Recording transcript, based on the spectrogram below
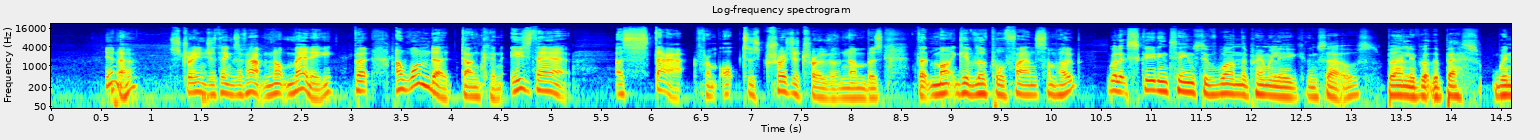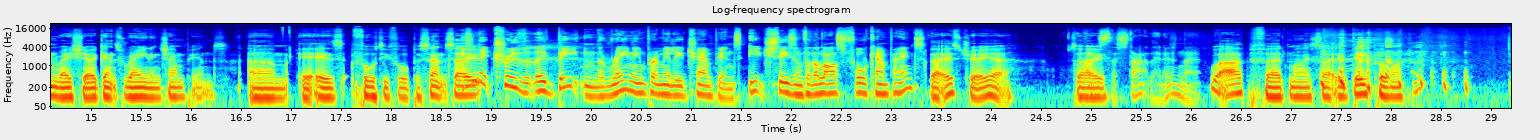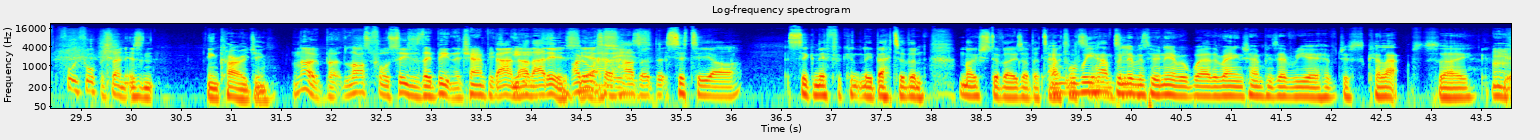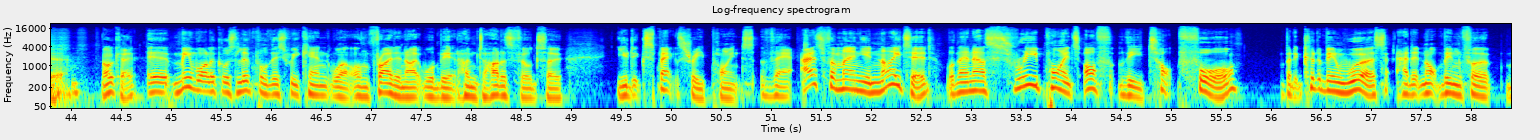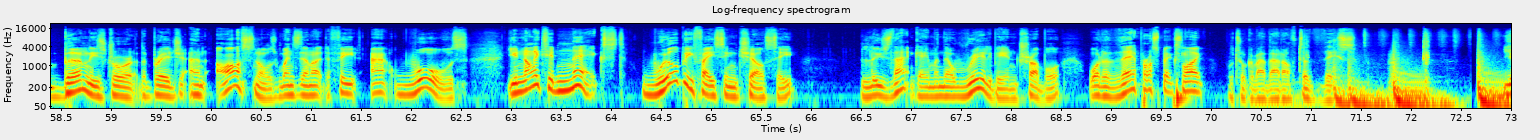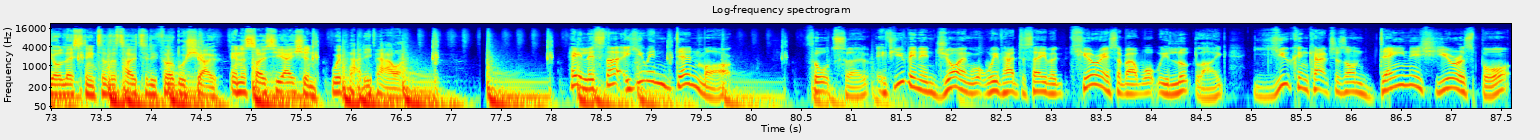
You know, stranger things have happened. Not many, but I wonder, Duncan, is there a stat from Opta's treasure trove of numbers that might give Liverpool fans some hope? Well, excluding teams who've won the Premier League themselves, Burnley have got the best win ratio against reigning champions. Um, it is 44%. So Isn't it true that they've beaten the reigning Premier League champions each season for the last four campaigns? That is true, yeah. So well, that's the stat then, isn't it? Well, I preferred my slightly deeper one. 44% isn't encouraging. No, but last four seasons they've beaten the champions. That, now that is. I'd also hazard that City are significantly better than most of those other titles. And well, we have been living through an era where the reigning champions every year have just collapsed. So mm. yeah. Okay. Uh, meanwhile, of course, Liverpool this weekend, well, on Friday night, will be at home to Huddersfield. So you'd expect three points there. As for Man United, well, they're now three points off the top four. But it could have been worse had it not been for Burnley's draw at the bridge and Arsenal's Wednesday night defeat at Wolves. United next will be facing Chelsea, lose that game and they'll really be in trouble. What are their prospects like? We'll talk about that after this. You're listening to the Totally Football Show in association with Paddy Power. Hey, listener, are you in Denmark? Thought so. If you've been enjoying what we've had to say but curious about what we look like, you can catch us on Danish Eurosport,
